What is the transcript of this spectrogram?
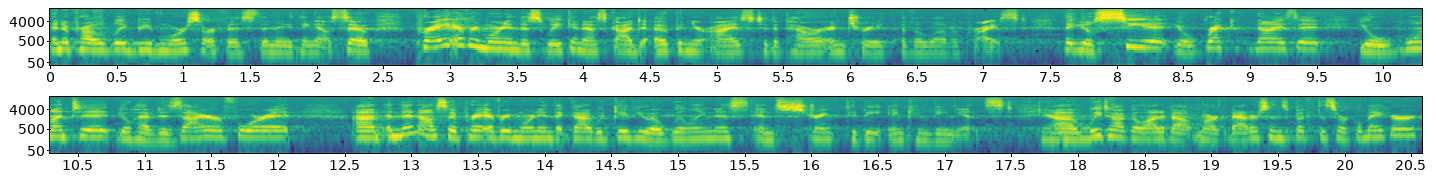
and it'll probably be more surface than anything else. So pray every morning this week and ask God to open your eyes to the power and truth of the love of Christ. That you'll see it, you'll recognize it, you'll want it, you'll have desire for it. Um, and then also pray every morning that God would give you a willingness and strength to be inconvenienced. Yeah. Um, we talk a lot about Mark Batterson's book, The Circle Maker,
